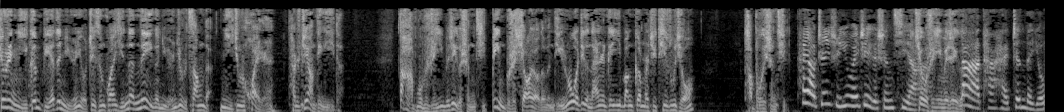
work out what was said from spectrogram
就是你跟别的女人有这层关系，那那个女人就是脏的，你就是坏人，他是这样定义的。大部分是因为这个生气，并不是逍遥的问题。如果这个男人跟一帮哥们儿去踢足球，他不会生气。他要真是因为这个生气啊，就是因为这个，那他还真的有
